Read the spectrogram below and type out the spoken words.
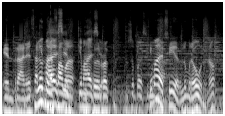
entra en el ¿Qué Salón de más la decir? Fama ¿Qué más del decir? rock. No se puede decir ¿Qué más más nada. decir? El número uno, ¿no?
